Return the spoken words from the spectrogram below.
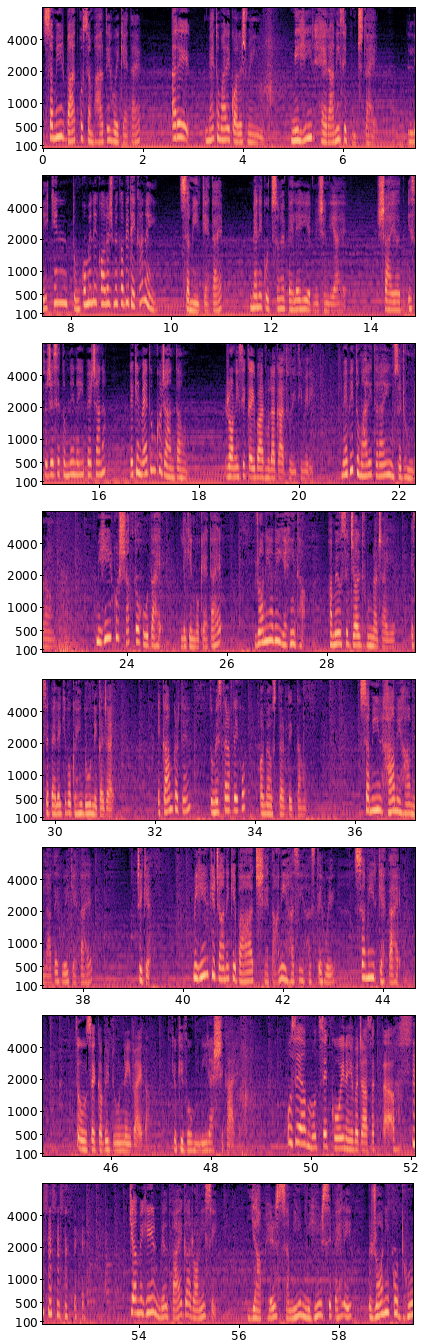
समीर बात को संभालते हुए कहता है, अरे, मैं तुम्हारे कॉलेज में ही हूँ। मिहिर हैरानी से पूछता है लेकिन तुमको मैंने कॉलेज में कभी देखा नहीं। समीर कहता है, मैंने कुछ समय पहले ही एडमिशन लिया है। शायद इस वजह से तुमने नहीं पहचाना, लेकिन मैं तुमको जानता हूँ। रोनी से कई बार मुलाकात हुई थी मेरी। मैं भी तुम्हारी तरह ही उसे ढूंढ रहा हूँ। मिहिर को शक तो होता है, लेकिन वो कहता है, रोनी अभी यही था। हमें उसे जल्द ढूंढना चाहिए। इससे पहले कि वो कहीं दूर निकल जाए। एक काम करते हैं, तुम इस तरफ़ देखो और मैं उस तरफ़ देखता हूँ। समीर हाँ में हाँ मिलाते हुए कहता है, ठीक है। मिहिर के जाने के बाद शैतानी हँसी हँसते हुए समीर कहता है तो उसे कभी ढूंढ नहीं पाएगा, क्योंकि वो मेरा शिकार है। उसे अब मुझसे कोई नहीं बचा सकता। क्या मिहिर मिल पाएगा रोनी से? या फिर समीर मिहिर से पहले रोनी को ढूंढ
